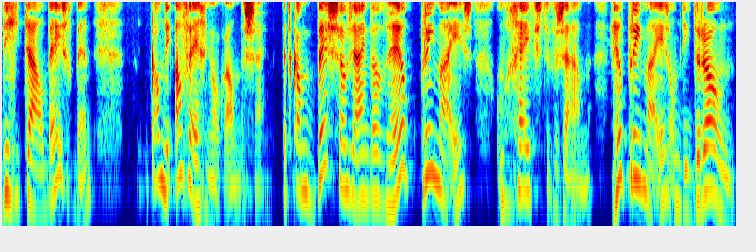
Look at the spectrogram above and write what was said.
digitaal bezig bent, kan die afweging ook anders zijn. Het kan best zo zijn dat het heel prima is om gegevens te verzamelen. Heel prima is om die drone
